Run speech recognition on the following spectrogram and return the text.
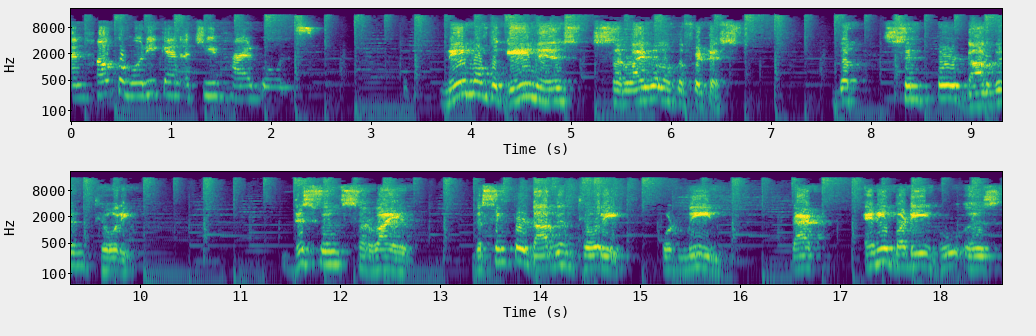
and how Komori can achieve higher goals? Name of the game is survival of the fittest. The simple Darwin theory. This will survive. The simple Darwin theory would mean that anybody who is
